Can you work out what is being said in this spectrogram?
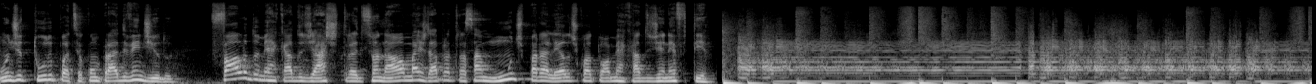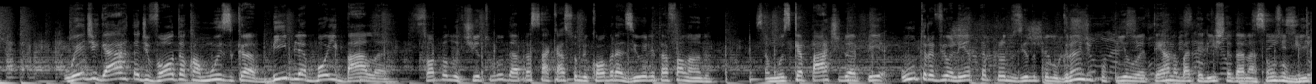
onde tudo pode ser comprado e vendido. Fala do mercado de arte tradicional, mas dá para traçar muitos paralelos com o atual mercado de NFT. O Edgar tá de volta com a música Bíblia Boi Bala, só pelo título dá para sacar sobre qual Brasil ele tá falando. Essa música é parte do EP Ultravioleta, produzido pelo grande pupilo, eterno baterista da Nação Zumbi.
